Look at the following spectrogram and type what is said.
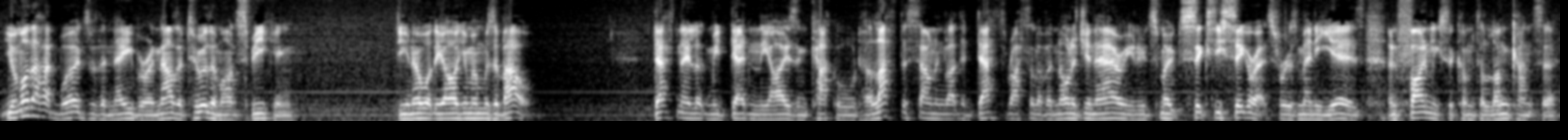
Your mother had words with a neighbour and now the two of them aren't speaking. Do you know what the argument was about? Defne looked me dead in the eyes and cackled, her laughter sounding like the death rattle of a nonagenarian who'd smoked 60 cigarettes for as many years and finally succumbed to lung cancer.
